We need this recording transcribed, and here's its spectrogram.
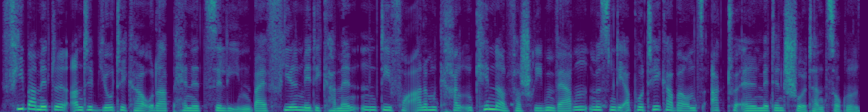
Fiebermittel, Antibiotika oder Penicillin. Bei vielen Medikamenten, die vor allem kranken Kindern verschrieben werden, müssen die Apotheker bei uns aktuell mit den Schultern zucken.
